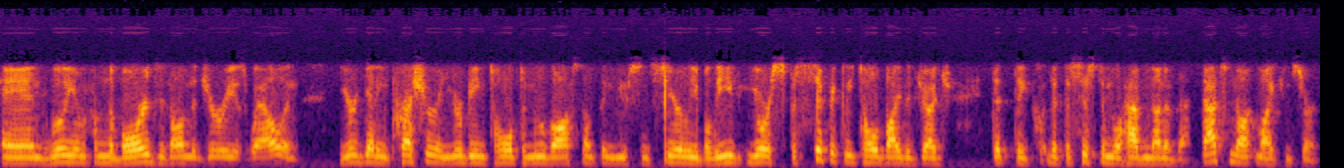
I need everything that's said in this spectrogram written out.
and William from the boards is on the jury as well, and you're getting pressure and you're being told to move off something you sincerely believe, you're specifically told by the judge that the, that the system will have none of that. That's not my concern.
